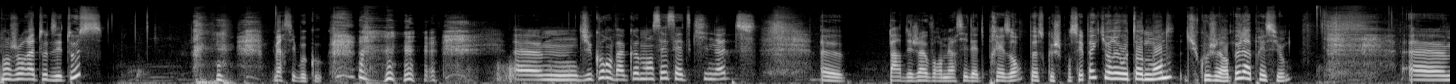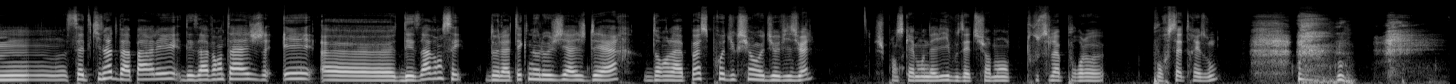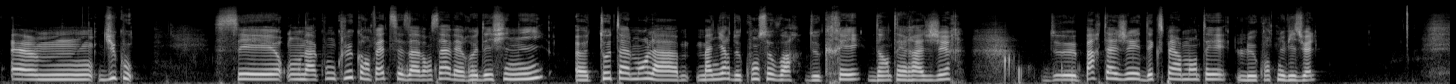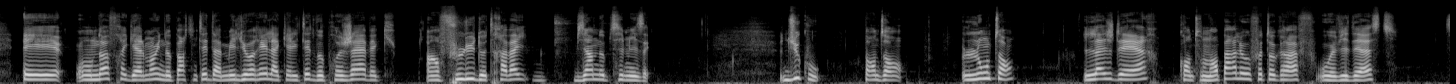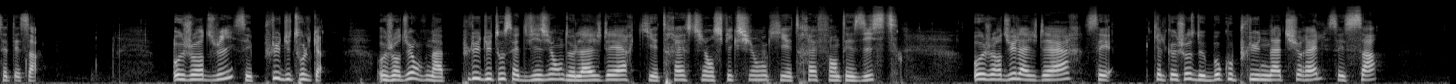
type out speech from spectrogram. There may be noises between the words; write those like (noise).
Bonjour à toutes et tous. (laughs) Merci beaucoup. (laughs) Euh, du coup, on va commencer cette keynote euh, par déjà vous remercier d'être présent parce que je ne pensais pas qu'il y aurait autant de monde. Du coup, j'ai un peu la pression. Euh, cette keynote va parler des avantages et des avancées de la technologie HDR dans la post-production audiovisuelle. Je pense qu'à mon avis, vous êtes sûrement tous là pour, pour cette raison. (laughs) du coup, on a conclu qu'en fait, ces avancées avaient redéfini euh, totalement la manière de concevoir, de créer, d'interagir, de partager, d'expérimenter le contenu visuel. Et on offre également une opportunité d'améliorer la qualité de vos projets avec un flux de travail bien optimisé. Du coup, pendant longtemps, l'HDR, quand on en parlait aux photographes ou aux vidéastes, c'était ça. Aujourd'hui, c'est plus du tout le cas. Aujourd'hui, on n'a plus du tout cette vision de l'HDR qui est très science-fiction, qui est très fantaisiste. Aujourd'hui, l'HDR, c'est quelque chose de beaucoup plus naturel. C'est ça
